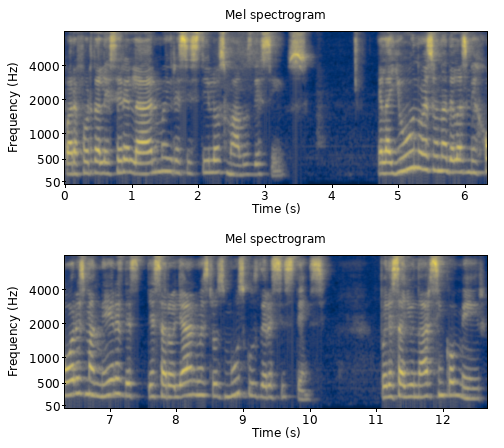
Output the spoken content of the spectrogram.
para fortalecer el alma y resistir los malos deseos. El ayuno es una de las mejores maneras de desarrollar nuestros músculos de resistencia. Puedes ayunar sin comer,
